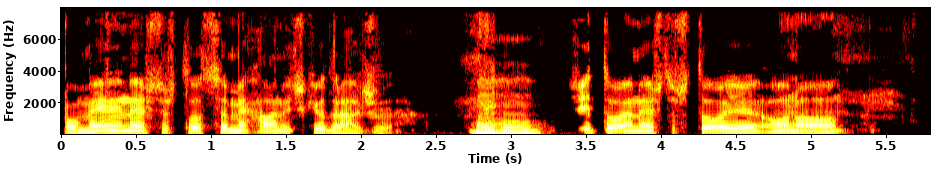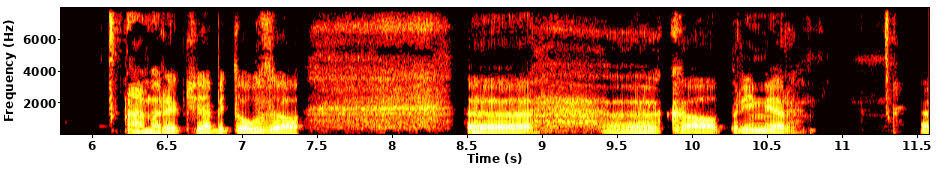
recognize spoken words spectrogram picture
po meni nešto što se mehanički odražuje. Mhm. Znači, to je nešto što je ono, ajmo reći, ja bi to uzeo e, e, kao primjer e,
